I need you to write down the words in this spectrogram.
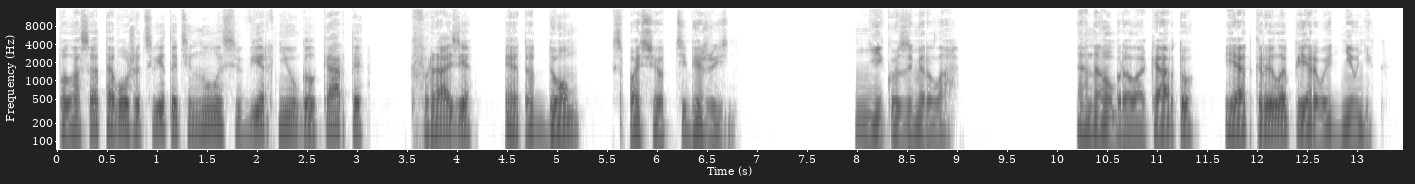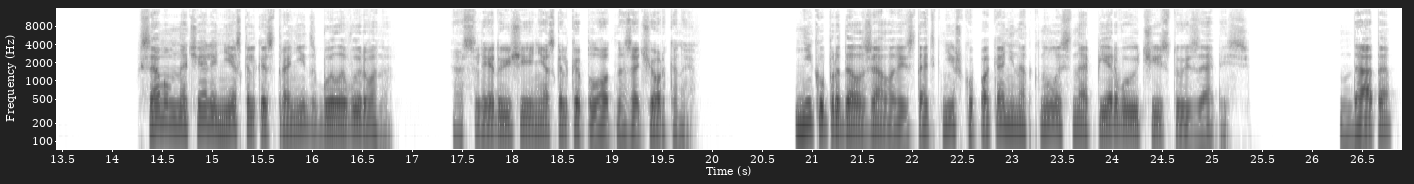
полоса того же цвета тянулась в верхний угол карты к фразе «Этот дом спасет тебе жизнь». Нико замерла. Она убрала карту и открыла первый дневник. В самом начале несколько страниц было вырвано, а следующие несколько плотно зачерканы. Нику продолжала листать книжку, пока не наткнулась на первую чистую запись. Дата —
